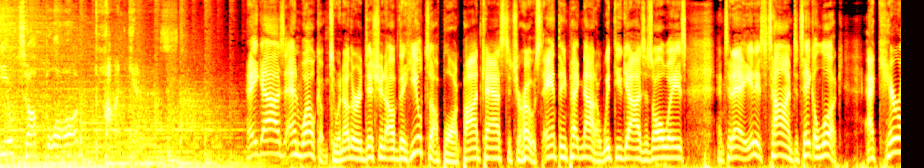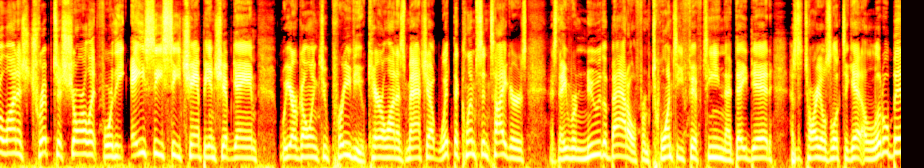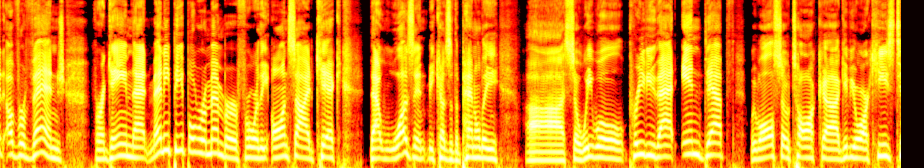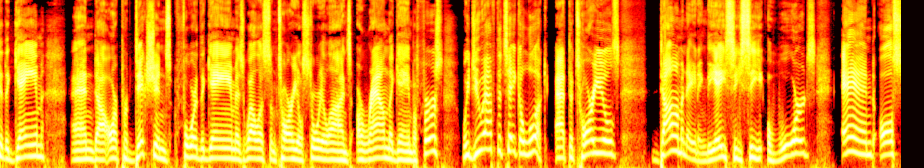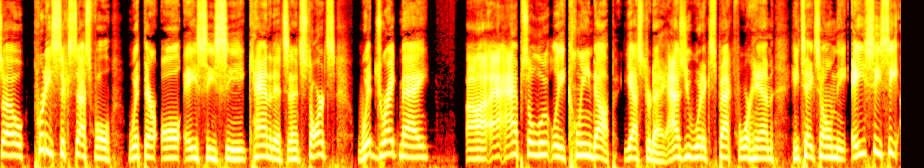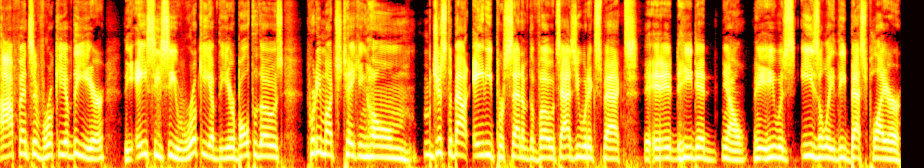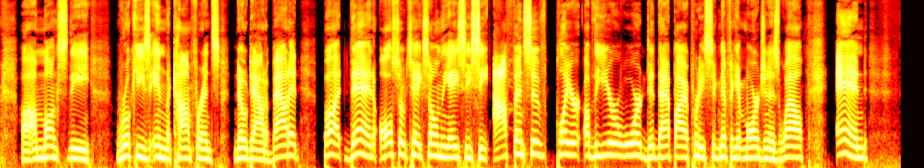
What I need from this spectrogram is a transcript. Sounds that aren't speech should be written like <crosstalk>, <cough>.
Heel Tough Blog Podcast. Hey guys, and welcome to another edition of the Heel Tough Blog Podcast. It's your host, Anthony Pagnotta, with you guys as always. And today it is time to take a look at Carolina's trip to Charlotte for the ACC Championship game. We are going to preview Carolina's matchup with the Clemson Tigers as they renew the battle from 2015 that they did as the Tar Heels look to get a little bit of revenge for a game that many people remember for the onside kick that wasn't because of the penalty. Uh, so we will preview that in depth. We will also talk, uh, give you our keys to the game and uh, our predictions for the game, as well as some Tar Heel storylines around the game. But first, we do have to take a look at the Tar Heels dominating the ACC awards and also pretty successful with their all ACC candidates. And it starts with Drake Maye, uh, absolutely cleaned up yesterday, as you would expect for him. He takes home the ACC Offensive Rookie of the Year, the ACC Rookie of the Year, both of those pretty much taking home just about 80% of the votes, as you would expect. It, it, he did, you know, he, he was easily the best player uh, amongst the rookies in the conference, no doubt about it but then also takes home the ACC Offensive Player of the Year award. Did that by a pretty significant margin as well. And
